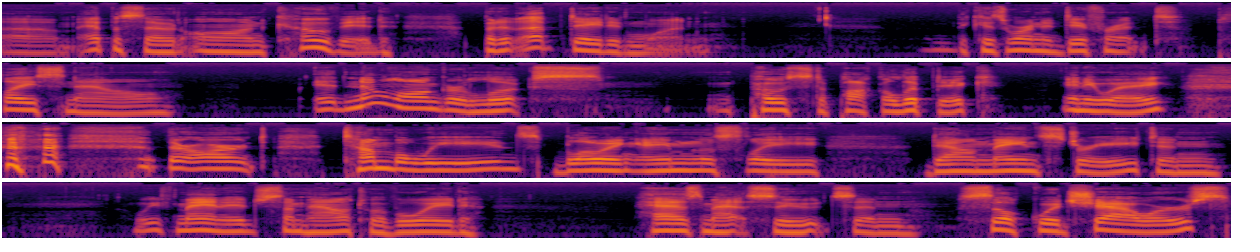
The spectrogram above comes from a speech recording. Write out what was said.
um, episode on COVID, but an updated one because we're in a different place now. It no longer looks post apocalyptic anyway. there aren't tumbleweeds blowing aimlessly down Main Street, and we've managed somehow to avoid hazmat suits and silkwood showers.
